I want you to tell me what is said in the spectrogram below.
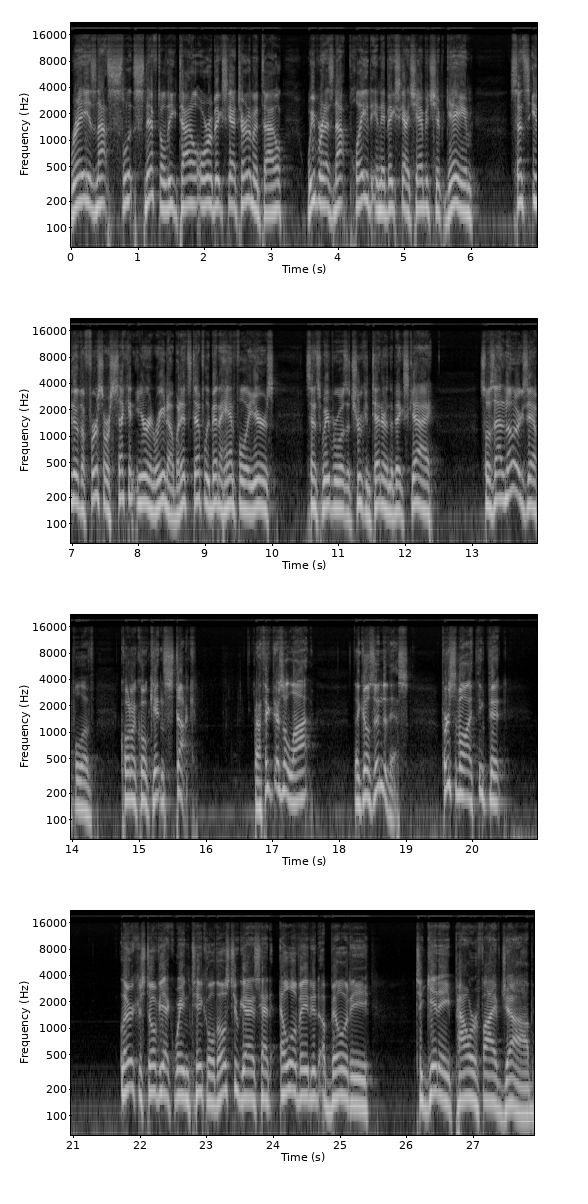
Rahe has not sl- sniffed a league title or a Big Sky tournament title Weber has not played in a Big Sky Championship game since either the first or second year in Reno, but it's definitely been a handful of years since Weber was a true contender in the Big Sky. So is that another example of quote unquote getting stuck? I think there's a lot that goes into this. First of all, I think that Larry Krystkowiak, Wayne Tinkle, those two guys had elevated ability to get a Power Five job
